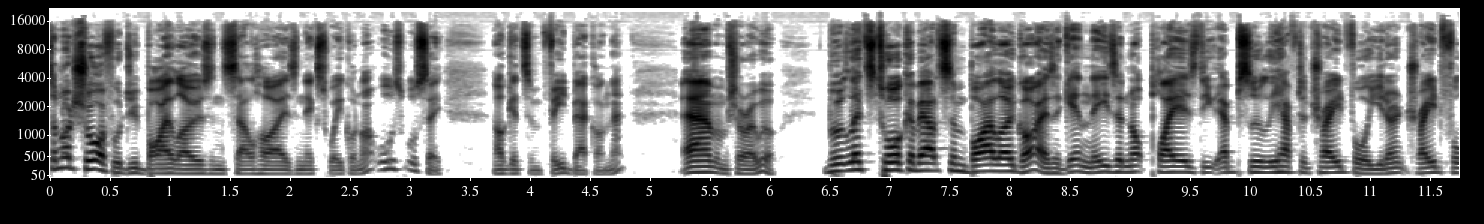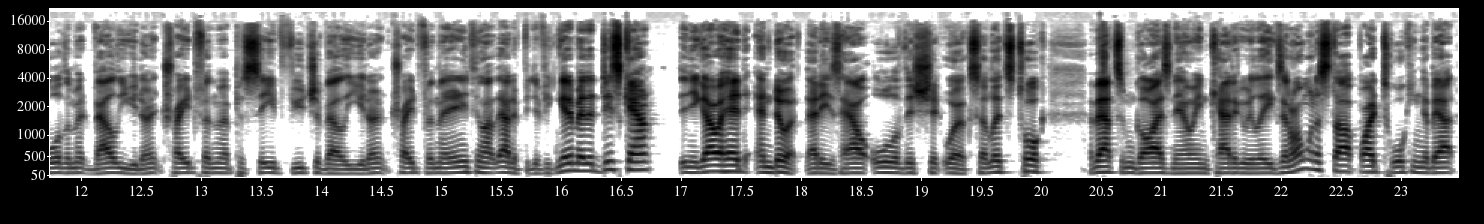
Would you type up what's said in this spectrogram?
So I'm not sure if we'll do buy lows and sell highs next week or not. We'll, we'll see. I'll get some feedback on that. Um, I'm sure I will. But let's talk about some buy low guys. Again, these are not players that you absolutely have to trade for. You don't trade for them at value. You don't trade for them at perceived future value. You don't trade for them at anything like that. If, if you can get them at a discount, then you go ahead and do it. That is how all of this shit works. So let's talk about some guys now in category leagues. And I want to start by talking about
